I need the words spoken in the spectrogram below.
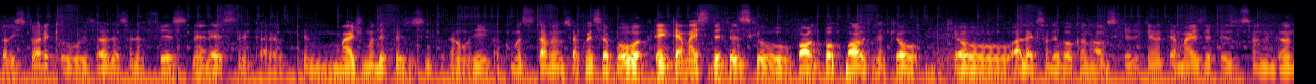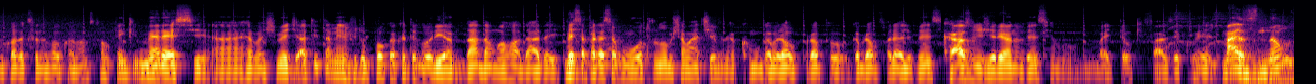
pela história que o Israel Adesanya fez, merece, né, cara? Tem mais de uma defesa de cinturão aí, como você estava numa sequência boa. Tem até mais defesas que o por Paulo, né? Que é o que é o Alexander Volkanovski, ele tem até mais defesas, se não me engano, com o Alexander Volkanovski, então tem que merece a revanche imediata e também ajuda um pouco a categoria a dar uma rodada aí. Ver se aparece algum outro nome chamativo, né? Como o Gabriel, o próprio Gabriel Farelli vence. Caso o nigeriano vence, irmão, não vai ter o que fazer com ele. Mas não,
